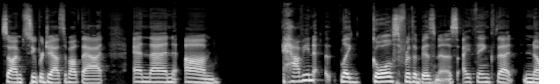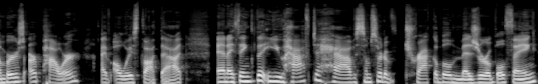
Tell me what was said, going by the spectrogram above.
So I'm super jazzed about that. And then um having like goals for the business. I think that numbers are power. I've always thought that. And I think that you have to have some sort of trackable, measurable thing.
